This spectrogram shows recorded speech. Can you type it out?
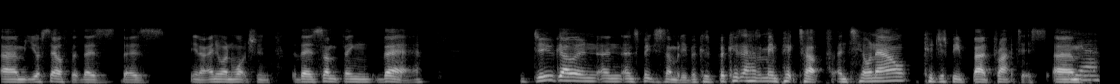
um yourself that there's there's you know anyone watching that there's something there do go and, and, and speak to somebody because because it hasn't been picked up until now could just be bad practice um yeah. i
